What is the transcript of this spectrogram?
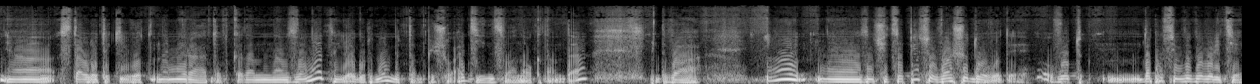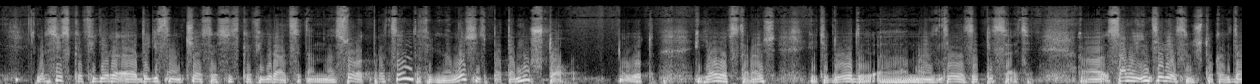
э, ставлю такие вот номера, тут, когда нам звонят, я говорю, номер там пишу, один звонок там, да, два, и, э, значит, записываю ваши доводы. Вот, допустим, вы говорите, Российская Федерация, Дагестан часть Российской Федерации там на 40% или на 80%, потому что. Ну вот, я вот стараюсь эти доводы э, дело записать. Э, самое интересное, что когда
